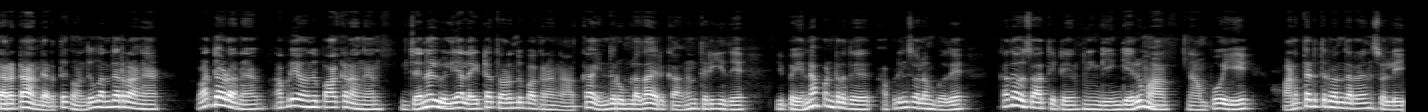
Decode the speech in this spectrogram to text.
கரெக்டாக அந்த இடத்துக்கு வந்து வந்துடுறாங்க. வந்த உடனே அப்படியே வந்து பார்க்குறாங்க ஜன்னல் வழியாக லைட்டாக திறந்து பார்க்குறாங்க அக்கா இந்த ரூமில் தான் இருக்காங்கன்னு தெரியுது. இப்போ என்ன பண்ணுறது அப்படின்னு சொல்லும்போது கதவை சாத்திட்டு நீங்கள் இங்கே இருமா. நான் போய் பணத்தை எடுத்துகிட்டு வந்துடுறேன்னு சொல்லி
